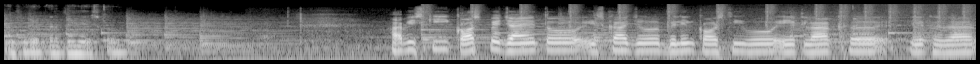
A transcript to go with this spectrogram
कॉन्फ़िगर करते हैं इसको। अब इसकी कॉस्ट पे जाएँ तो इसका जो बिलिंग कॉस्ट थी वो एक लाख एक हज़ार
